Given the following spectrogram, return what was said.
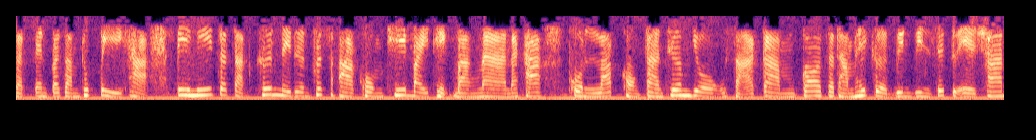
จัดเป็นประจำทุกปีค่ะ ปีนี้จะจัดขึ้นในเดือนพฤษภาคมที่ไบเทคบางนานะคะ ผลลัพธ์ของการเชื่อมโยงอุตสาหกรรม ก็จะทำให้เกิด win-win situation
